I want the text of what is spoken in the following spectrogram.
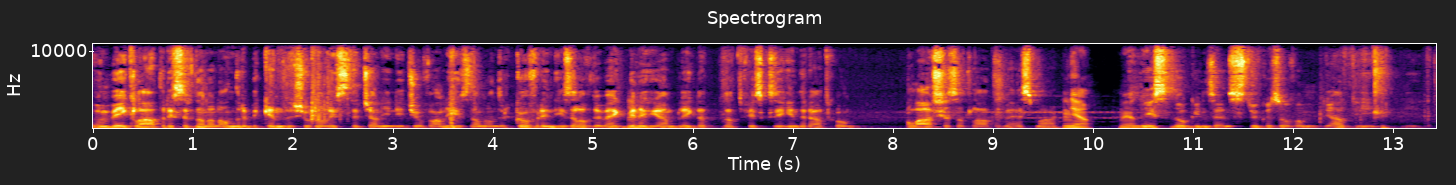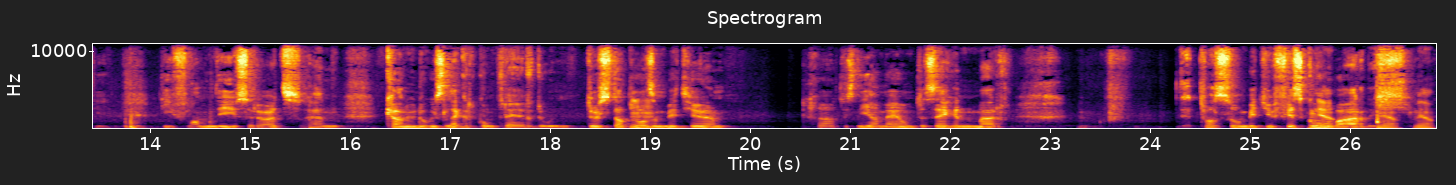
een, week later is er dan een andere bekende journaliste, Giannini Giovanni, is dan undercover in diezelfde wijk mhm. binnengegaan. Bleek dat, dat Fisk zich inderdaad gewoon plaatjes had laten wijsmaken. Ja, ja. Leest het ook in zijn stukken, zo van, ja, die, die, die, die vlam die is eruit en ik ga nu nog eens lekker contrair doen. Dus dat was mhm. een beetje, ja, het is niet aan mij om te zeggen, maar het was zo'n beetje fisco-waardig. ja, ja.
